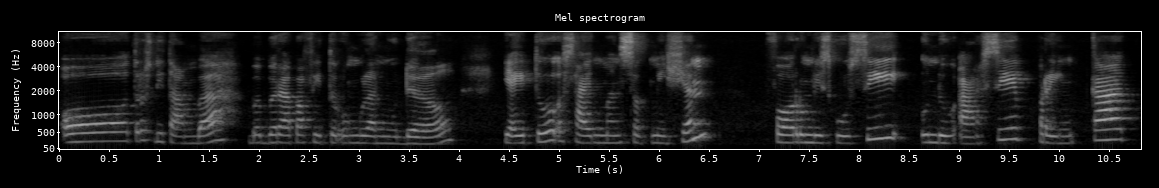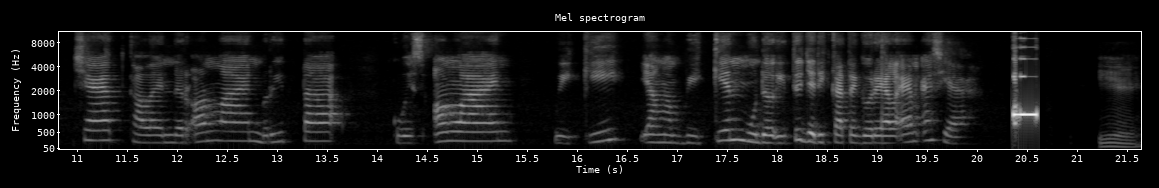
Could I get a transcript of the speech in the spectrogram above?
Oh, terus ditambah beberapa fitur unggulan Moodle yaitu assignment submission, forum diskusi, unduh arsip, peringkat, chat, kalender online, berita, kuis online, wiki yang ngebikin Moodle itu jadi kategori LMS ya. Iya.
